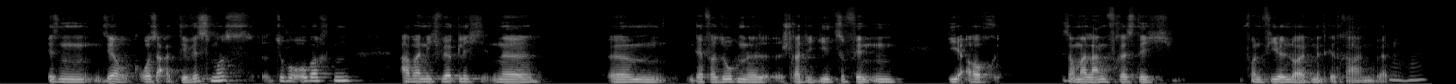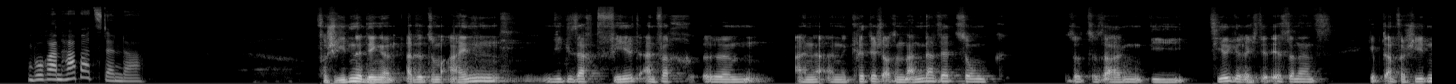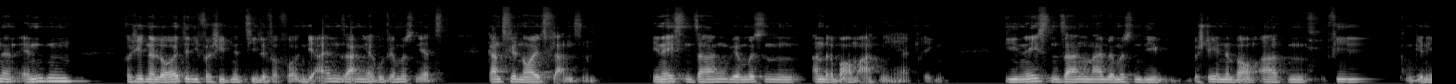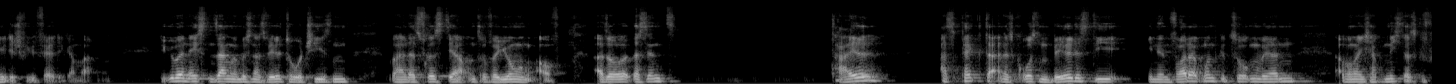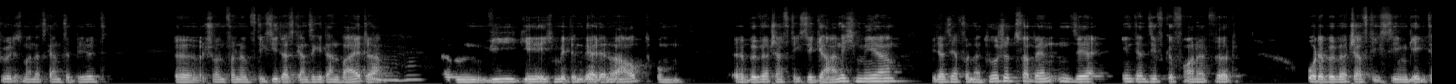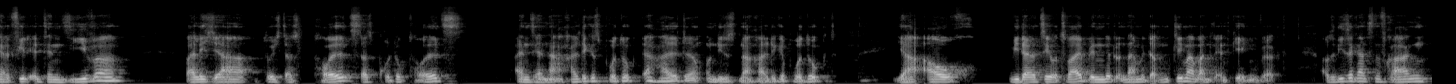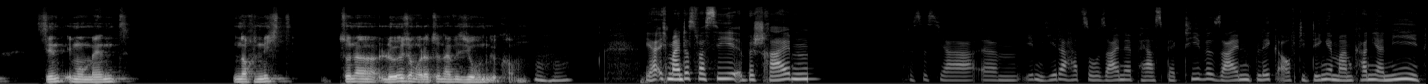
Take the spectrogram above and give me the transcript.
ist ein sehr großer Aktivismus zu beobachten, aber nicht wirklich eine, ähm, der Versuch, eine Strategie zu finden, die auch sagen wir, langfristig von vielen Leuten mitgetragen wird. Mhm. Woran hapert es denn da? Verschiedene Dinge. Also zum einen, wie gesagt, fehlt einfach ähm, eine, eine kritische Auseinandersetzung sozusagen, die zielgerichtet ist, sondern es gibt an verschiedenen Enden verschiedene Leute, die verschiedene Ziele verfolgen. Die einen sagen, ja gut, wir müssen jetzt ganz viel Neues pflanzen. Die nächsten sagen, wir müssen andere Baumarten hierher kriegen. Die nächsten sagen, nein, wir müssen die bestehenden Baumarten viel genetisch vielfältiger machen. Die übernächsten sagen, wir müssen das Wild totschießen, weil das frisst ja unsere Verjüngung auf. Also das sind Teilaspekte eines großen Bildes, die in den Vordergrund gezogen werden. Aber ich habe nicht das Gefühl, dass man das ganze Bild äh, schon vernünftig sieht. Das Ganze geht dann weiter. Mhm. Ähm, wie gehe ich mit den Wäldern überhaupt um? Äh, bewirtschafte ich sie gar nicht mehr, wie das ja von Naturschutzverbänden sehr intensiv gefordert wird? Oder bewirtschafte ich sie im Gegenteil viel intensiver, weil ich ja durch das Holz, das Produkt Holz, ein sehr nachhaltiges Produkt erhalte und dieses nachhaltige Produkt ja auch wieder CO2 bindet und damit auch dem Klimawandel entgegenwirkt. Also diese ganzen Fragen sind im Moment noch nicht zu einer Lösung oder zu einer Vision gekommen. Mhm. Ja, ich meine, das, was Sie beschreiben, das ist ja ähm, eben, jeder hat so seine Perspektive, seinen Blick auf die Dinge. Man kann ja nie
